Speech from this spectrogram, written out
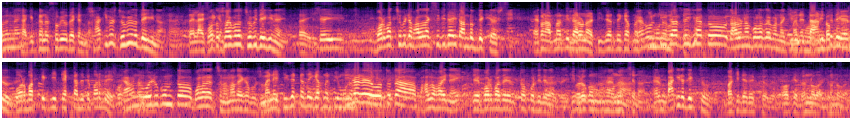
বলেন নাই? শাকিব খানের ছবিও দেখেন না। সাকিবের ছবিও তো দেখি না। হ্যাঁ, তাহলে আজকে গত ছয় বছর ছবি দেখি নাই। সেই বরবাদ ছবিটা ভালো লাগছে বিধায় তাণ্ডব দেখতে আসছি। এখন আপনার কি ধারণা? টিজার দেখে আপনার এখন টিজার দেখে তো ধারণা বলা যাবে না মানে রকম হবে। দেখতে তাণ্ডবকে দেখতে হবে। বরবাদকে কি টেক্কা দিতে পারবে? এখন ওইরকম তো বলা যাচ্ছে না না দেখা পর্যন্ত। মানে টিজারটা দেখে আপনার কি মনে টিজারে অতটা ভালো হয় নাই যে বরবাদের টক্কর দিতে পারবে। হ্যাঁ, মনে হচ্ছে না। এখন বাকিটা দেখতে হবে। বাকিটা দেখতে হবে। ওকে ধন্যবাদ ধন্যবাদ।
